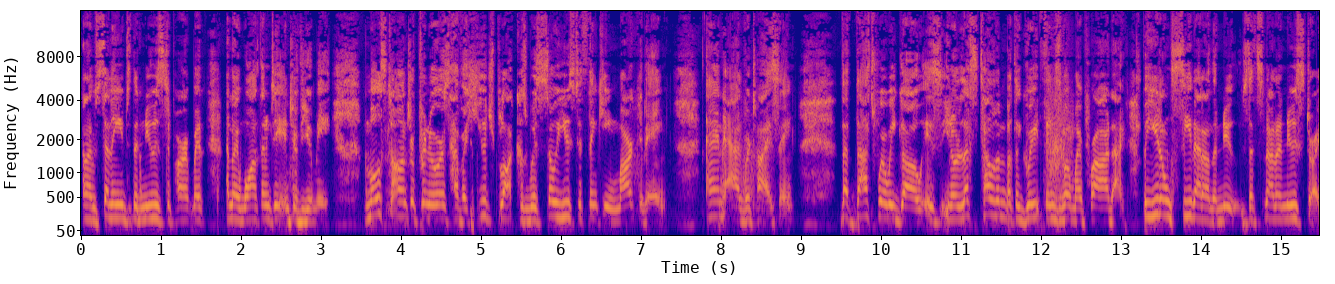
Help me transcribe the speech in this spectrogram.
and i'm sending it to the news department and i want them to interview me most entrepreneurs have a huge block because we're so used to thinking marketing and advertising that that's where we go is, you know, let's tell them about the great things about my product. But you don't see that on the news. That's not a news story.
